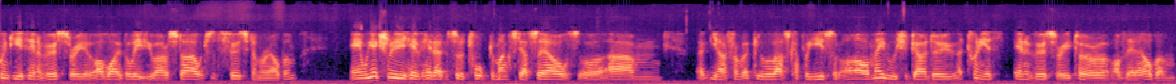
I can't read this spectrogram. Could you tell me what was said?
20th anniversary of I Believe You Are a Star, which is the first Dimmer album, and we actually have had a sort of talked amongst ourselves, or um, uh, you know, from a, the last couple of years, sort of, oh, maybe we should go and do a 20th anniversary tour of that album,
